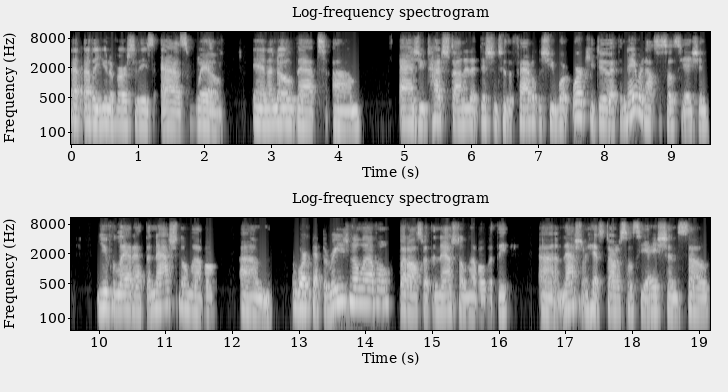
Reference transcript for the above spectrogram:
at other universities as well. And I know that um, as you touched on, in addition to the fabulous work you do at the Neighborhood House Association, you've led at the national level, um, worked at the regional level, but also at the national level with the uh, National Head Start Association. So,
